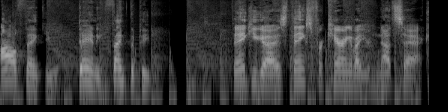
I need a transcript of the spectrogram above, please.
I'll thank you. Danny, thank the people. Thank you guys. Thanks for caring about your nutsack.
